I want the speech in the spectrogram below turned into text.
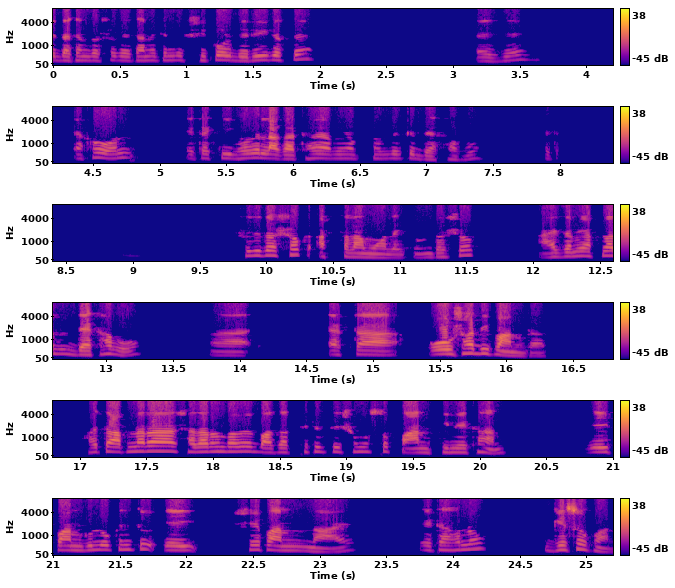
এই দেখেন দর্শক, এখানে কিন্তু শিকড় বেরিয়ে গেছে। এই যে, এখন এটা কীভাবে লাগাতে হয় আমি আপনাদেরকে দেখাবো। শুধু দর্শক, আসসালামু আলাইকুম। দর্শক, আজ আমি আপনাদের দেখাবো একটা ঔষধি পান গাছ। হয়তো আপনারা সাধারণভাবে বাজার থেকে যে সমস্ত পান কিনে খান, এই পানগুলো কিন্তু এই, সে পান নয়, এটা হলো গেসো পান।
